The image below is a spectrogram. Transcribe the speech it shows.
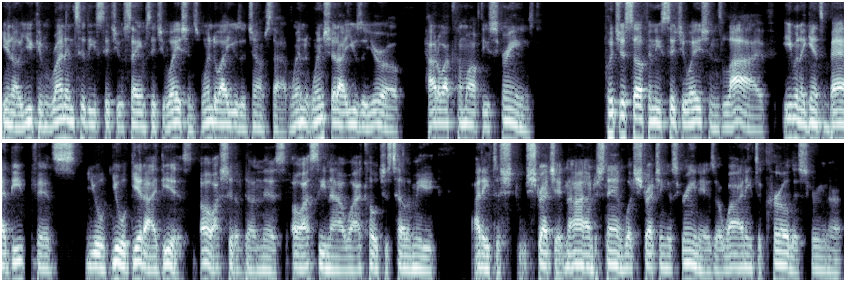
You know, you can run into these situ- same situations. When do I use a jump stop? When when should I use a euro? How do I come off these screens? put yourself in these situations live, even against bad defense, you'll you will get ideas. Oh, I should have done this. Oh, I see now why coach is telling me I need to stretch it. Now I understand what stretching a screen is, or why I need to curl this screen, or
